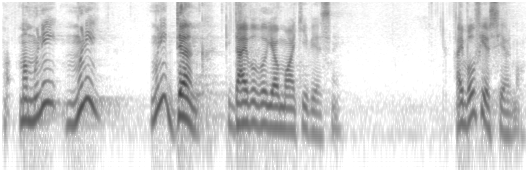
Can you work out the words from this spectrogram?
maar, maar moenie moenie moenie dink die duiwel wil jou maatjie wees nie. Hy wil vir jou seermaak.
